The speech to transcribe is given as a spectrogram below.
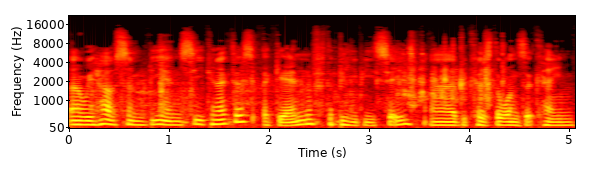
Uh, we have some BNC connectors, again for the BBC, uh, because the ones that came,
